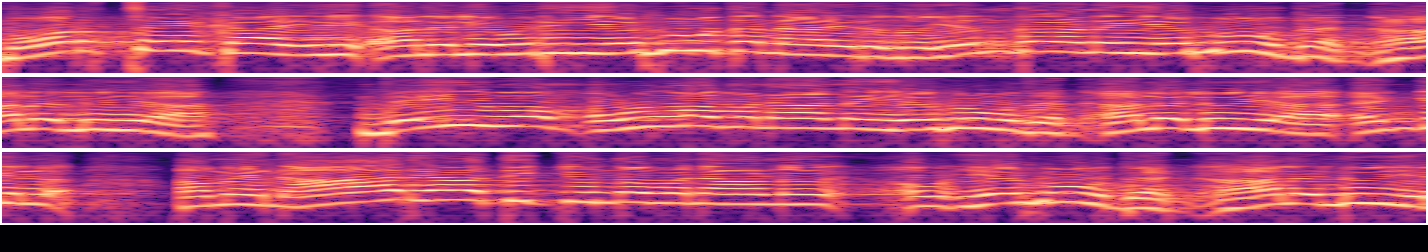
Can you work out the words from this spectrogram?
മോർത്തേക്കായി അല്ലെ ഒരു യഹൂദനായിരുന്നു. എന്താണ് യഹൂദൻ? അലലുയ ദൈവം ഉള്ളവനാണ് യഹൂദൻ. അലലുയ എങ്കിൽ അമേൻ ആരാധിക്കുന്നവനാണ് യഹൂദൻ? ഹാലലുയ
